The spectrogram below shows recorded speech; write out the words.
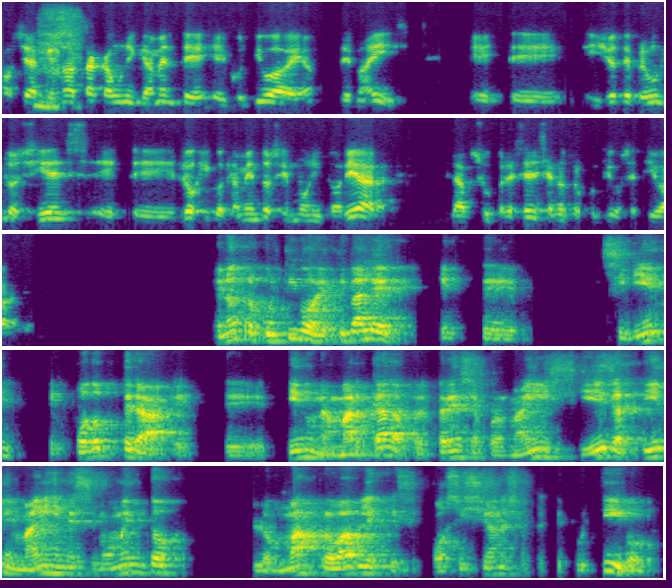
o sea que no ataca únicamente el cultivo de, maíz. Este, y yo te pregunto si es este, lógico también entonces monitorear la, su presencia en otros cultivos estivales. En otros cultivos estivales, este, si bien Spodoptera este, tiene una marcada preferencia por el maíz, si ella tiene maíz en ese momento, lo más probable es que se posicione sobre este cultivo.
